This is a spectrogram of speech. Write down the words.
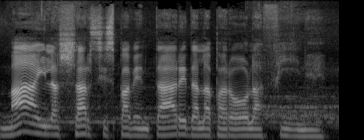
mai lasciarsi spaventare dalla parola fine.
